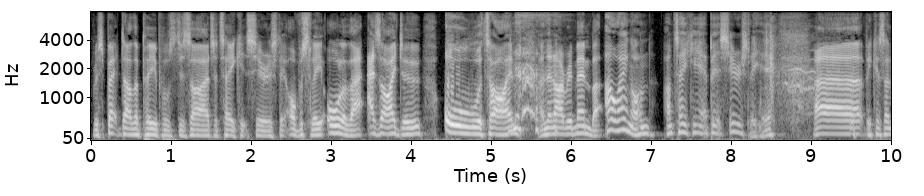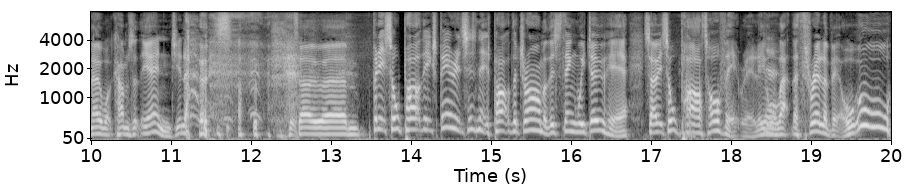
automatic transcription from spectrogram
respect other people's desire to take it seriously. Obviously, all of that as I do all the time, and then I remember, oh, hang on, I'm taking it a bit seriously here uh, because I know what comes at the end, you know. so, so um, but it's all part of the experience, isn't it? It's part of the drama. This thing we do here, so it's all part of it, really. All that, the thrill of it, all, ooh,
